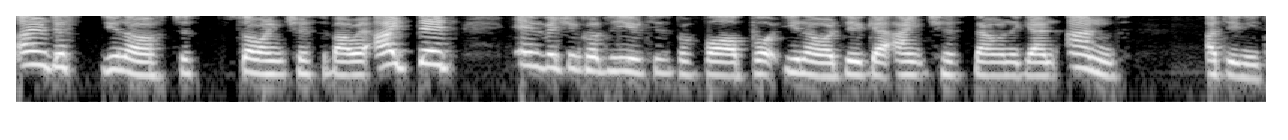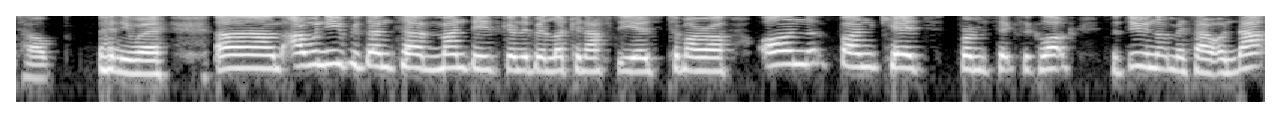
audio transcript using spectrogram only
I'm just, you know, just so anxious about it. I did envision continuities before, but you know, I do get anxious now and again, and I do need help. Anyway, um, our new presenter Mandy is going to be looking after you tomorrow on Fan Kids from six o'clock, so do not miss out on that.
